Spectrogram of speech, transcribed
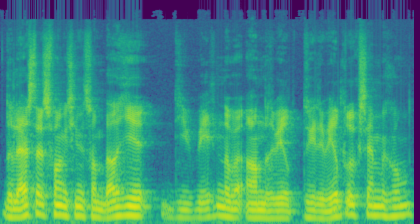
de luisteraars van Geschiedenis van België die weten dat we aan de Tweede Wereldoorlog zijn begonnen.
